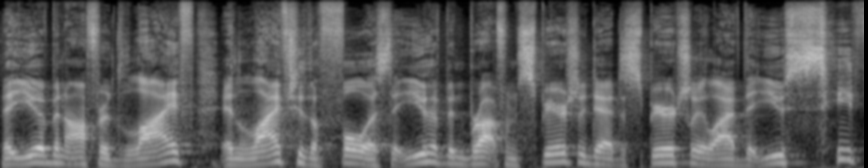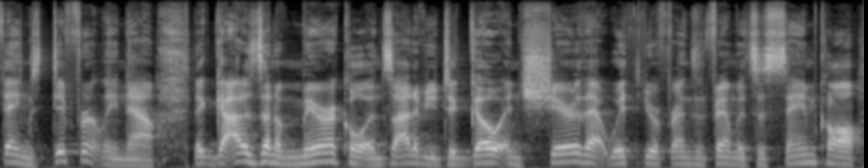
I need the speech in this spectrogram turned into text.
that you have been offered life and life to the fullest, that you have been brought from spiritually dead to spiritually alive, that you see things differently now, that God has done a miracle inside of you to go and share that with your friends and family. It's the same call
